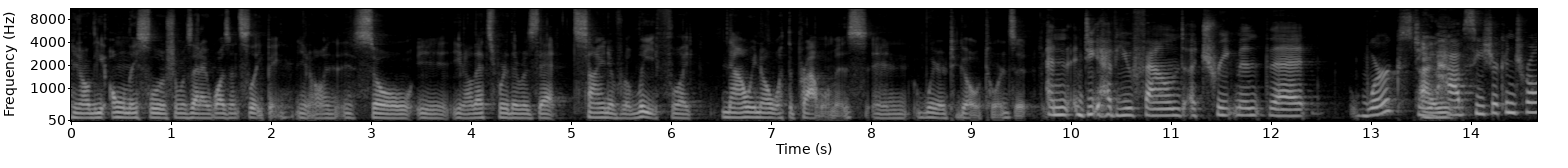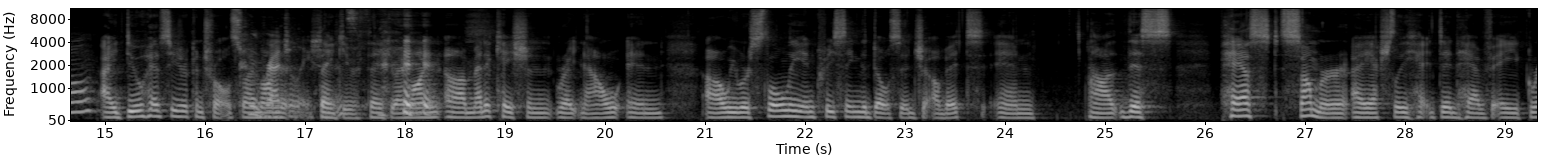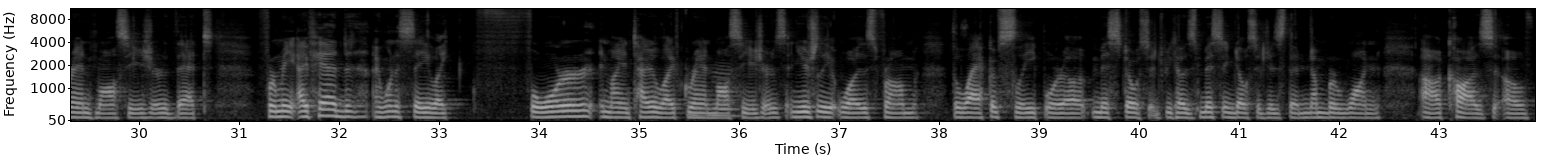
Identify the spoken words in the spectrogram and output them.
you know, the only solution was that I wasn't sleeping, you know, and so, you know, that's where there was that sign of relief, like now we know what the problem is and where to go towards it. And do, have you found a treatment that works? Do you I, have seizure control? I do have seizure control. So Congratulations. I'm on. Thank you, thank you. I'm on uh, medication right now, and uh, we were slowly increasing the dosage of it. And uh, this past summer, I actually ha- did have a grand mal seizure that, for me, I've had I want to say like four in my entire life grand mm-hmm. mal seizures, and usually it was from the lack of sleep or a missed dosage because missing dosage is the number one uh, cause of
